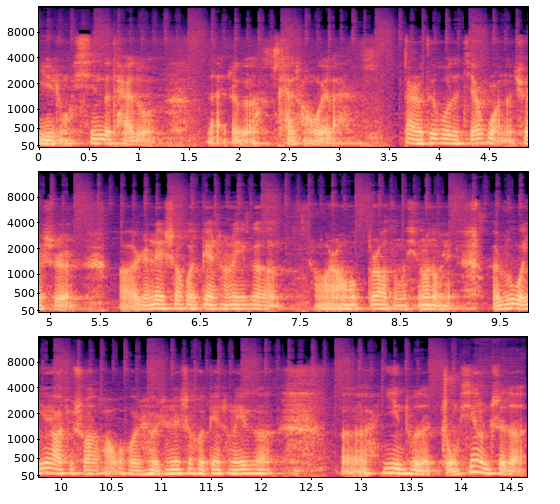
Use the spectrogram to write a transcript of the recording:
以一种新的态度来这个开创未来。但是最后的结果呢，却是呃，人类社会变成了一个，然后让我不知道怎么形容东西。呃，如果硬要去说的话，我会认为人类社会变成了一个呃，印度的种姓制的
